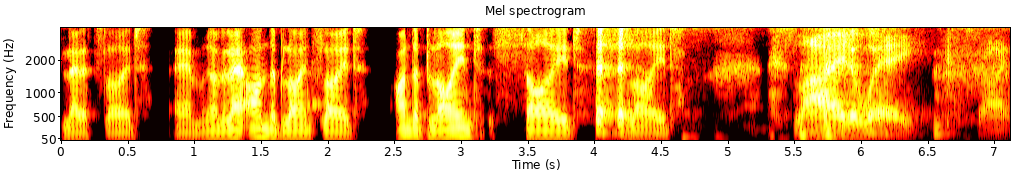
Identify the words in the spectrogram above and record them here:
let it slide. Um, I'm gonna let on the blind slide. On the blind side slide. slide away. That's right.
